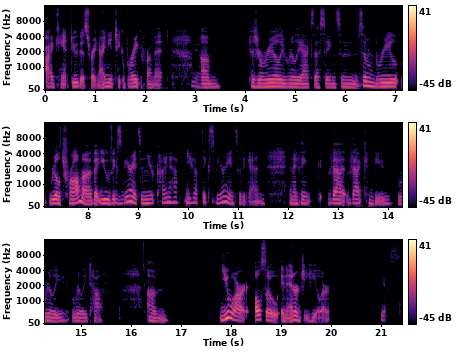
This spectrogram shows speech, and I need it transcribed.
I can't do this right now. I need to take a break from it. Yeah. Um, because you're really really accessing some some real real trauma that you've hmm experienced and you're kind of have you have to experience it again and i think that that can be really really tough um you are also an energy healer Yes.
